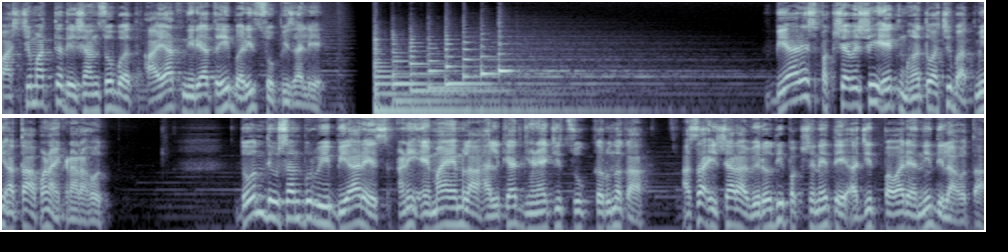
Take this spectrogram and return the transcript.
पाश्चिमात्य देशांसोबत आयात निर्यातही बरीच सोपी झाली आहे बीआरएस पक्षाविषयी एक महत्वाची बातमी आता आपण ऐकणार आहोत. दोन दिवसांपूर्वी बी आर एस आणि एम आय एमला हलक्यात घेण्याची चूक करू नका असा इशारा विरोधी पक्षनेते अजित पवार यांनी दिला होता.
